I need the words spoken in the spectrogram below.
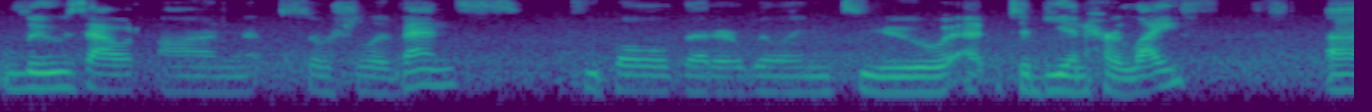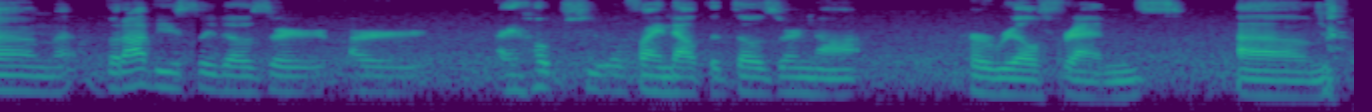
lose out on social events, people that are willing to uh, to be in her life. Um, but obviously, those are are. I hope she will find out that those are not her real friends. Um,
